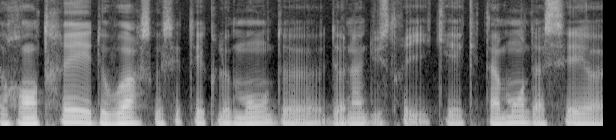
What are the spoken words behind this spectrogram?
de rentrer et de voir ce que c'était que le monde euh, de l'industrie, qui, est, un monde assez, euh,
